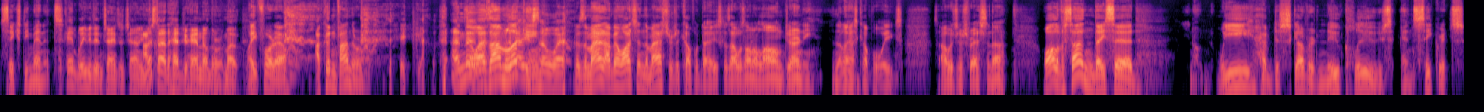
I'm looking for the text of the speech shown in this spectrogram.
sixty minutes. I can't believe you didn't change the channel. You I must not have had your hand on the mm-hmm. remote. Wait for it, Al. I couldn't find the remote. There you go. I know. So as I'm I know you looking- so well. Because the ma- I've been watching the Masters a couple of days because I was on a long journey in the last couple of weeks, so I was just resting up. Well, all of a sudden they said, know, we have discovered new clues and secrets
